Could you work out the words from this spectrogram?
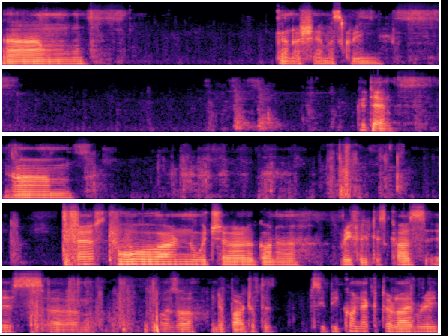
Um, gonna share my screen. Good then. Um, the first one, which I'm gonna briefly discuss, is um, also in the part of the CP connector library,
